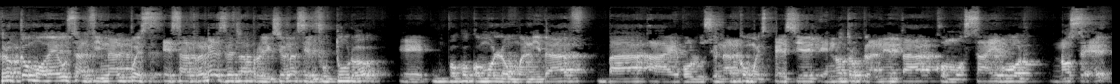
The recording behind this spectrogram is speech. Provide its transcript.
Creo que Homo Deus al final pues es al revés, es la proyección hacia el futuro, eh, un poco como la humanidad va a evolucionar como especie en otro planeta, como cyborg, no sé,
